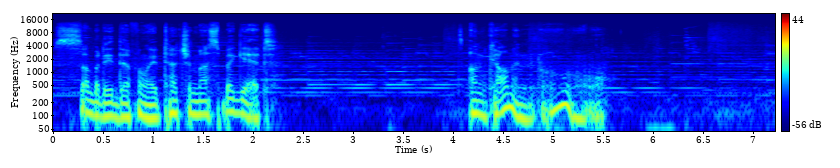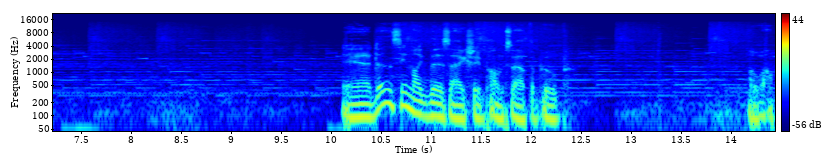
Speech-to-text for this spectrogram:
Somebody definitely touching my spaghetti. It's uncommon. Oh. Yeah, it doesn't seem like this actually pumps out the poop. Oh well.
